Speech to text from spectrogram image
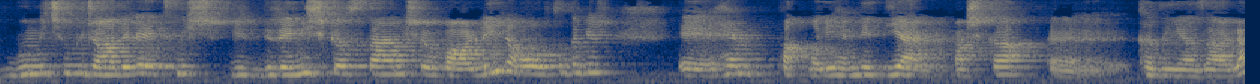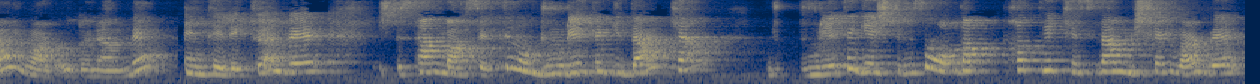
bunun için mücadele etmiş bir direniş göstermiş ve varlığıyla ortada bir e, hem Fatmali hem de diğer başka e, kadın yazarlar var o dönemde entelektüel ve işte sen bahsettin o Cumhuriyet'e giderken Cumhuriyet'e geçtiğimizde orada pat diye kesilen bir şey var ve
